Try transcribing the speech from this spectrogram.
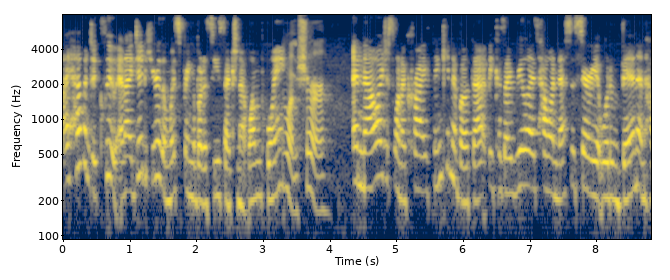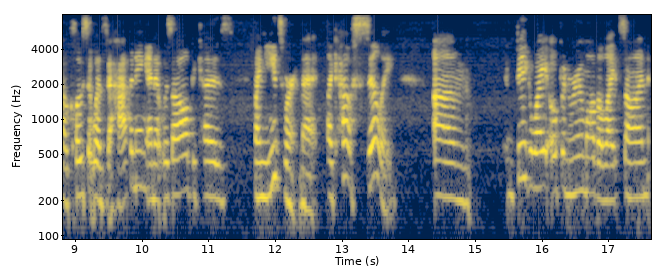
I haven't a clue. And I did hear them whispering about a C section at one point. Oh, I'm sure. And now I just want to cry thinking about that because I realize how unnecessary it would have been and how close it was to happening. And it was all because my needs weren't met. Like, how silly. Um, big white open room, all the lights on.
